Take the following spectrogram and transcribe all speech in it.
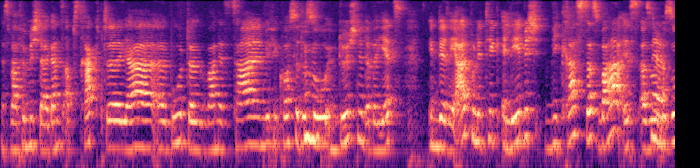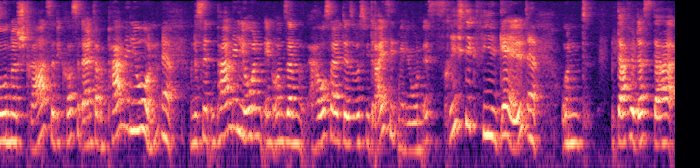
Das war für mich da ganz abstrakt. Äh, ja, äh, gut, da waren jetzt Zahlen, wie viel kostet das mhm. so im Durchschnitt, aber jetzt in der Realpolitik erlebe ich, wie krass das wahr ist. Also ja. so eine Straße, die kostet einfach ein paar Millionen. Ja. Und es sind ein paar Millionen in unserem Haushalt, der sowas wie 30 Millionen ist. Das ist richtig viel Geld. Ja. Und dafür, dass da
